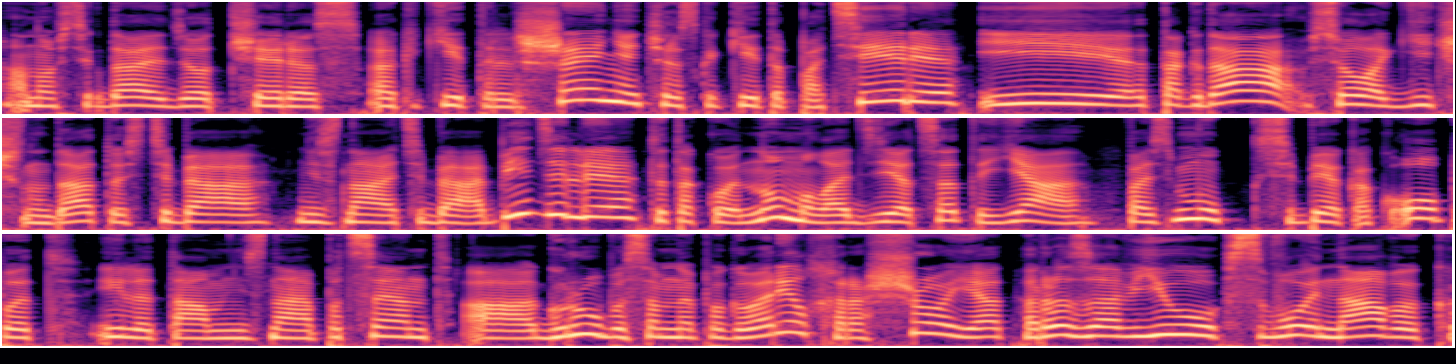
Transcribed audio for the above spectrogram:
оно всегда идет через э, какие-то лишения, через какие-то потери, и тогда все логично, да, то есть тебя, не знаю, тебя обидели, ты такой, ну, молодец, это я возьму к себе как опыт, или там, не знаю, пациент а, грубо со мной поговорил, хорошо, я разовью свой навык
